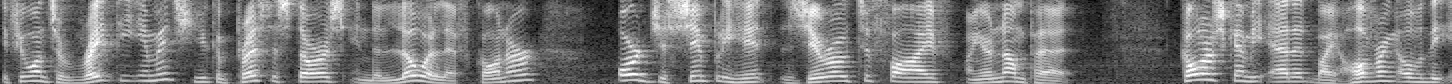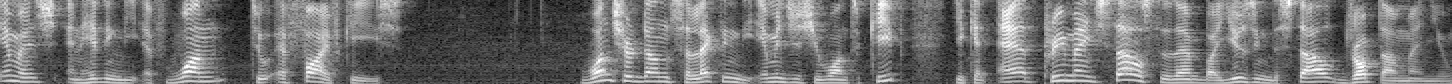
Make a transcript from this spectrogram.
If you want to rate the image, you can press the stars in the lower left corner or just simply hit 0 to 5 on your numpad. Colors can be added by hovering over the image and hitting the F1 to F5 keys. Once you're done selecting the images you want to keep, you can add pre-made styles to them by using the style drop-down menu.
